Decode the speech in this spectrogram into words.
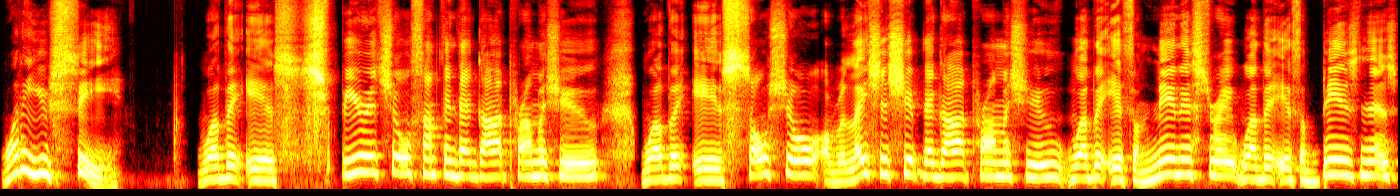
What do you see? Whether it's spiritual, something that God promised you, whether it's social, a relationship that God promised you, whether it's a ministry, whether it's a business,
